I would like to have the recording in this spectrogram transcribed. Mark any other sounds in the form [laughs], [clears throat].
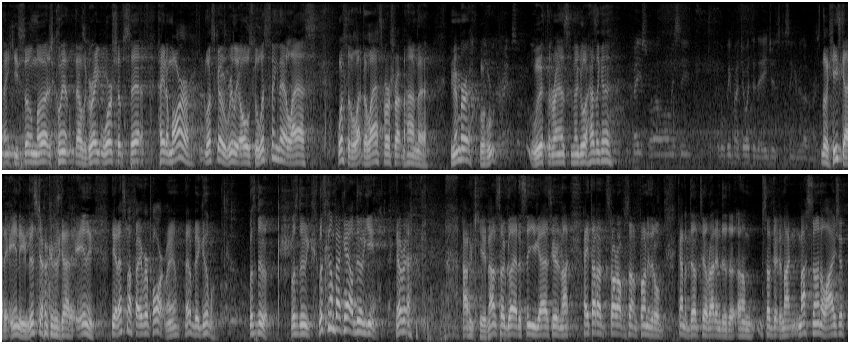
Thank you so much, Clint. That was a great worship set. Hey, tomorrow, let's go really old school. Let's sing that last, what's the, the last verse right behind that? You remember it? With the ransom and glory. How's it go? Face will I always see. It will be my joy through the ages to sing your love and mercy. Look, he's got it in him. This joker's got it in him. Yeah, that's my favorite part, man. That'll be a good one. Let's do it. Let's do it. Let's come back out and do it again. [laughs] I'm kidding. I'm so glad to see you guys here tonight. Hey, thought I'd start off with something funny that'll kind of dovetail right into the um, subject tonight. My son Elijah,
